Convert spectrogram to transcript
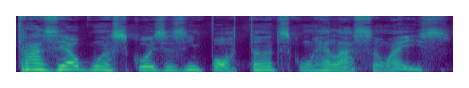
trazer algumas coisas importantes com relação a isso.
